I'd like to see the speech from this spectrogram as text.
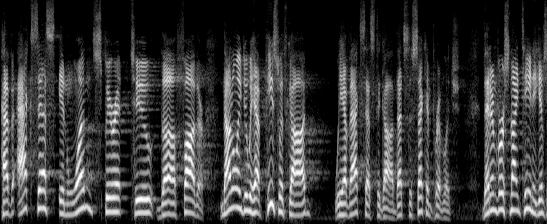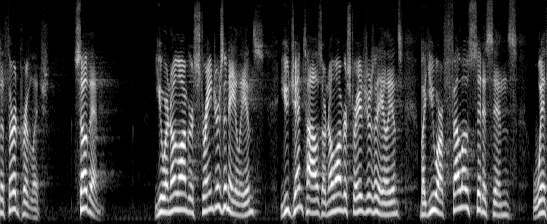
have access in one spirit to the Father. Not only do we have peace with God, we have access to God. That's the second privilege. Then in verse 19, he gives a third privilege. So then, you are no longer strangers and aliens you Gentiles are no longer strangers and aliens, but you are fellow citizens with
